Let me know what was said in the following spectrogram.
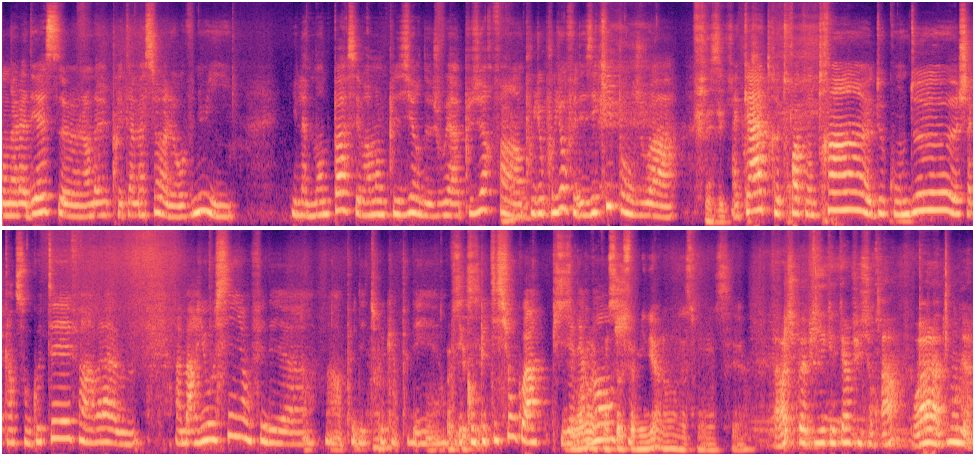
on, a la DS, euh, l'on avait prêté à ma soeur, elle est revenue. Ils, ils la demandent pas. C'est vraiment le plaisir de jouer à plusieurs. Enfin, un Puyo, on fait des équipes. On joue à, à 4, 3 contre 1, 2 contre 2, chacun de son côté. Enfin, voilà. Euh, à Mario aussi, on fait des, euh, un peu des trucs, un peu des, un peu Ouais, des c'est- compétitions, quoi. Puis il y C'est a des revanches. console familiale, hein, de toute façon. c'est- Alors là, tu peux appuyer quelqu'un, puis sur A. Voilà, tout le monde est là.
